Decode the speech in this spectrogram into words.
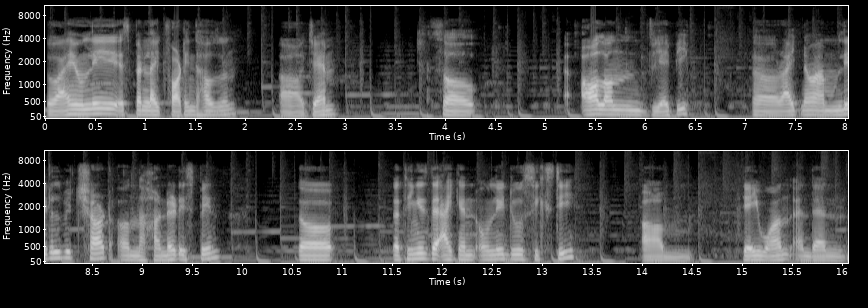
so I only spent like 14,000 uh, gem. So all on VIP so right now I'm a little bit short on 100 spin. So the thing is that I can only do 60 um, day one and then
